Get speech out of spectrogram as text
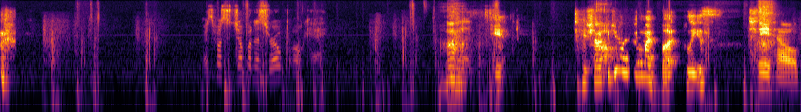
Am I supposed to jump on this rope? Okay. Ah, Hey, Shadow, could you let go of my butt, please? Need help.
